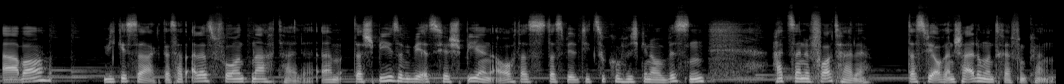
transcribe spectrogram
Aber wie gesagt, das hat alles Vor- und Nachteile. Ähm, das Spiel, so wie wir es hier spielen, auch, dass, dass wir die Zukunft nicht genau wissen, hat seine Vorteile, dass wir auch Entscheidungen treffen können.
